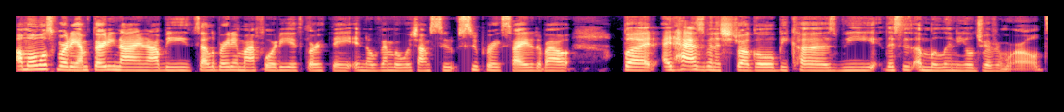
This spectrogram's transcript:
I'm almost 40. I'm 39. I'll be celebrating my 40th birthday in November, which I'm su- super excited about. But it has been a struggle because we this is a millennial driven world.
